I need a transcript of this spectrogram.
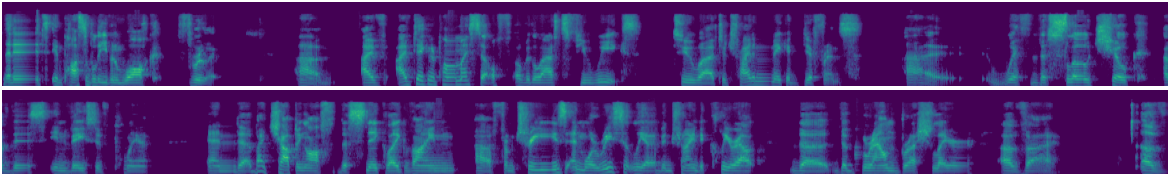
that it's impossible to even walk through it. Um, I've I've taken it upon myself over the last few weeks to uh, to try to make a difference uh, with the slow choke of this invasive plant and uh, by chopping off the snake-like vine uh, from trees. And more recently i've been trying to clear out the the ground brush layer of uh, of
